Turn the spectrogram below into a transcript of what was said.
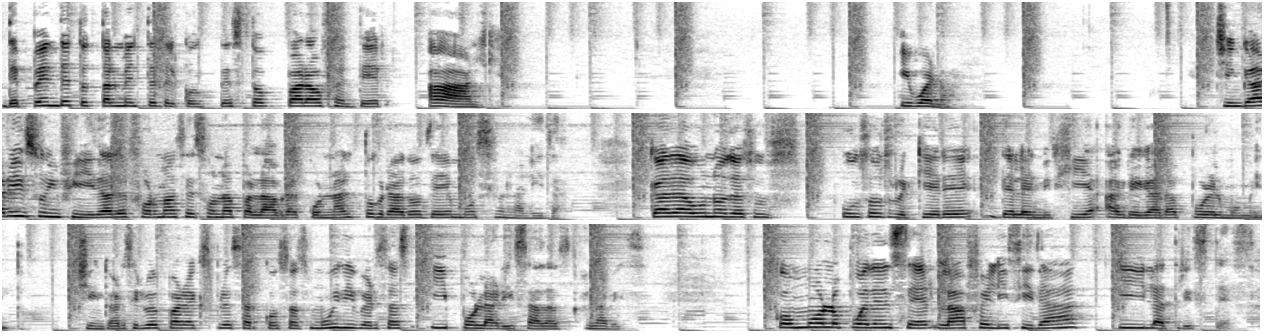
Depende totalmente del contexto para ofender a alguien. Y bueno, chingar y su infinidad de formas es una palabra con alto grado de emocionalidad. Cada uno de sus usos requiere de la energía agregada por el momento. Chingar sirve para expresar cosas muy diversas y polarizadas a la vez, como lo pueden ser la felicidad y la tristeza.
